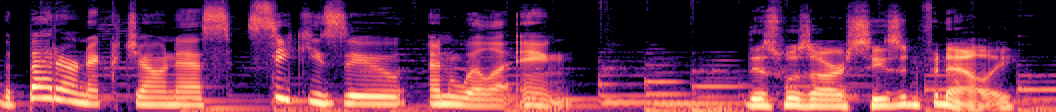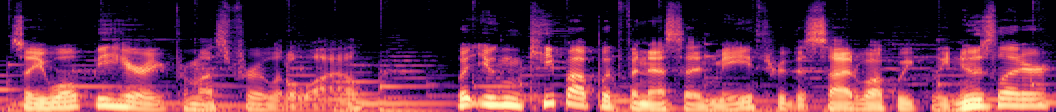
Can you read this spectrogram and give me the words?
the better Nick Jonas, Siki Zhu, and Willa Ng. This was our season finale, so you won't be hearing from us for a little while. But you can keep up with Vanessa and me through the Sidewalk Weekly newsletter,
